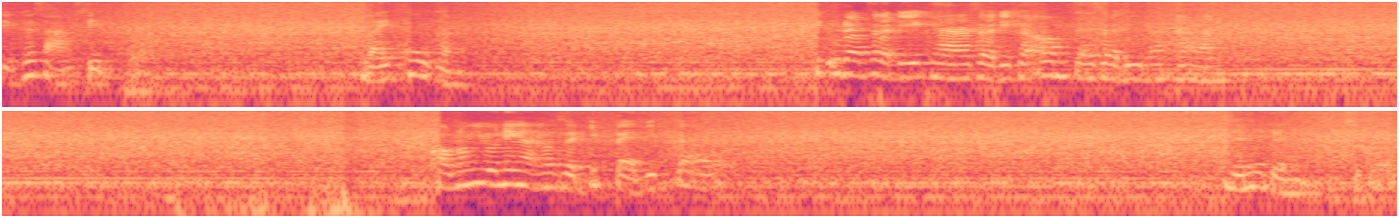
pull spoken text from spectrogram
ริงๆคือสามสิบไลฟ์คู่กันพิดอุดรสวัสดีค่ะ สวัสดีค่ะ อ้อมใจสวัสดีนะคะ ของน้องยูในงานคอนเสิร์ตยี่แปดยี่เก้าเดือนนี้เดือนสิบเอ็ด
